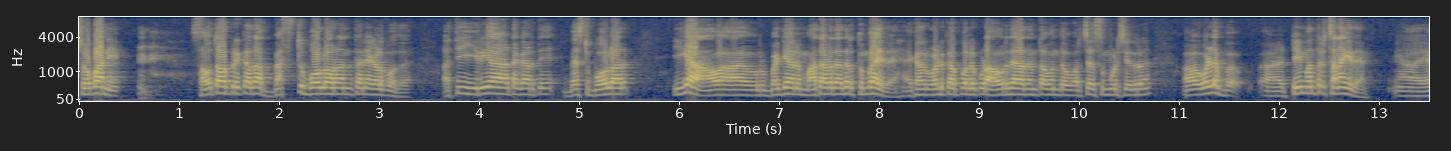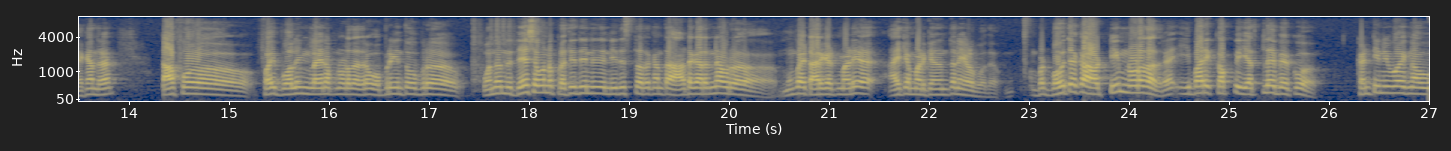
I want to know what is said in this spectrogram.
ಶೋಭಾನಿ ಸೌತ್ ಆಫ್ರಿಕಾದ ಬೆಸ್ಟ್ ಬೌಲರ್ ಅಂತಲೇ ಹೇಳ್ಬೋದು. ಅತಿ ಹಿರಿಯ ಆಟಗಾರ್ತಿ ಬೆಸ್ಟ್ ಬೌಲರ್ ಈಗ ಅವ- ಅವ್ರ ಬಗ್ಗೆ ಮಾತಾಡೋದಾದ್ರೆ ತುಂಬ ಇದೆ. ಯಾಕಂದ್ರೆ ವರ್ಲ್ಡ್ ಕಪ್ಪಲ್ಲೂ ಕೂಡ ಅವ್ರದ್ದೇ ಆದಂಥ ಒಂದು ವರ್ಚಸ್ಸು ಮೂಡಿಸಿದ್ರು. ಒಳ್ಳೆ ಟೀಮ್ ಅಂತೂ ಚೆನ್ನಾಗಿದೆ. ಯಾಕಂದ್ರೆ ಟಾಪ್ ಫೈವ್ ಬೌಲಿಂಗ್ ಲೈನಪ್ ನೋಡೋದಾದ್ರೆ ಒಬ್ರಿಗಿಂತ ಒಬ್ರು ಒಂದೊಂದು ದೇಶವನ್ನು ಪ್ರತಿನಿಧಿಸ್ತಕ್ಕಂಥ ಆಟಗಾರನ್ನೇ ಅವರು ಮುಂಬೈ ಟಾರ್ಗೆಟ್ ಮಾಡಿ ಆಯ್ಕೆ ಮಾಡ್ಕೊಂಡಂತಾನೆ ಹೇಳ್ಬೋದು. ಬಟ್ ಬಹುತೇಕ ಆ ಟೀಮ್ ನೋಡೋದಾದ್ರೆ ಈ ಬಾರಿ ಕಪ್ ಎತ್ತಲೇಬೇಕು ಕಂಟಿನ್ಯೂ ಆಗಿ ನಾವು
